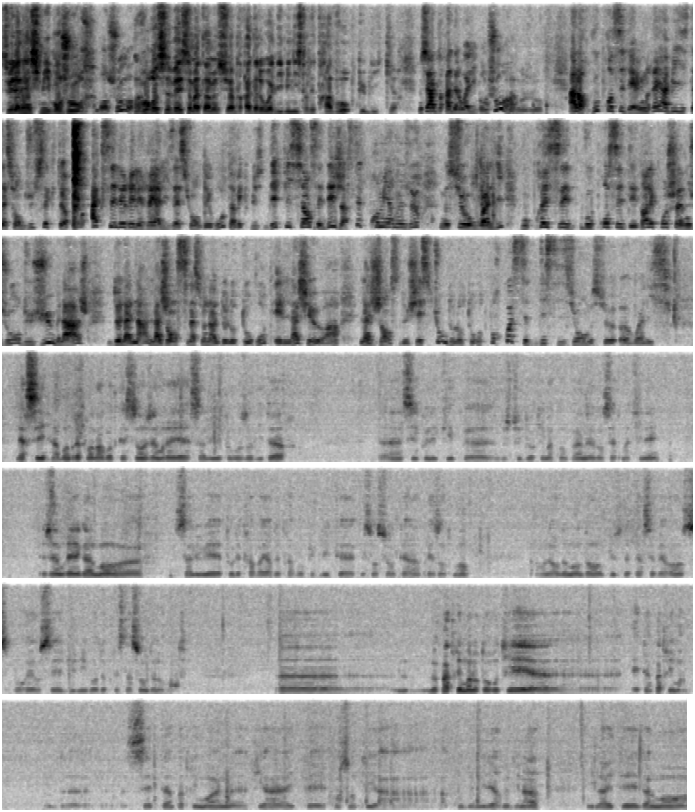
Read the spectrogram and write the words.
Soudan Hashmi, bonjour. Bonjour. Vous recevez ce matin M. Abdelkader Wali, ministre des Travaux publics. Monsieur Abdelkader Wali, bonjour. Bonjour. Alors, vous procédez à une réhabilitation du secteur pour accélérer les réalisations des routes avec plus d'efficience. Et déjà, cette première mesure, Monsieur Wali, vous, vous procédez dans les prochains jours du jumelage de l'ANA, l'Agence nationale de l'autoroute, et l'AGEA, l'Agence de gestion de l'autoroute. Pourquoi cette décision, Monsieur euh, Wali? Merci. Avant de répondre à votre question, j'aimerais saluer tous vos auditeurs ainsi que l'équipe euh, du studio qui m'accompagne dans cette matinée. J'aimerais également euh, saluer tous les travailleurs des travaux publics euh, qui sont sur le terrain présentement, en leur demandant plus de persévérance pour rehausser du niveau de prestation de nos routes. le patrimoine autoroutier est un patrimoine. C'est un patrimoine qui a été consenti à, à coût de milliards de dinars il a été également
